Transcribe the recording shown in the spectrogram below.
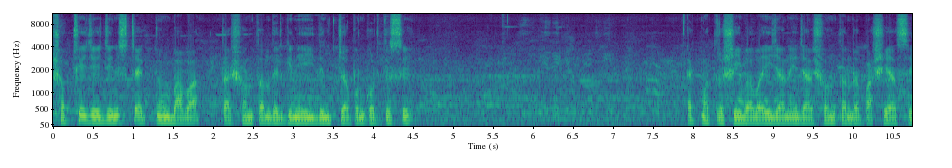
সবচেয়ে যে জিনিসটা একজন বাবা, তার সন্তানদেরকে নিয়ে ঈদ উদযাপন করতেছে। একমাত্র সেই বাবাই জানে যার সন্তানরা পাশে আছে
